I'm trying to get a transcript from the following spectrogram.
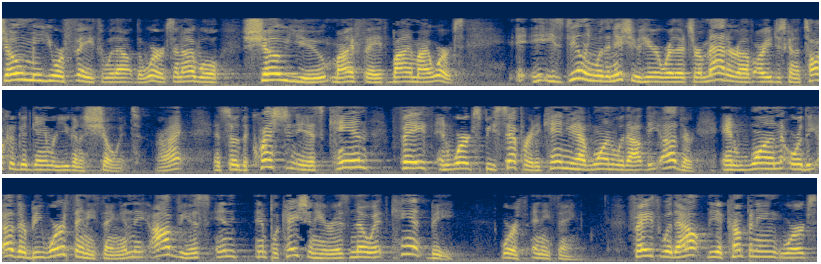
Show me your faith without the works, and I will show you my faith by my works. He's dealing with an issue here where it's a matter of are you just going to talk a good game or are you going to show it? All right? And so the question is can faith and works be separated? Can you have one without the other? And one or the other be worth anything? And the obvious in, implication here is no, it can't be worth anything. Faith without the accompanying works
